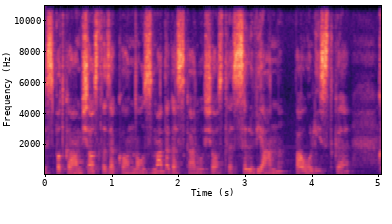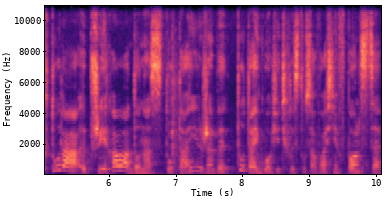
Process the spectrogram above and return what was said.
spotkałam siostrę zakonną z Madagaskaru, siostrę Sylwian, paulistkę, która przyjechała do nas tutaj, żeby tutaj głosić Chrystusa, właśnie w Polsce,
